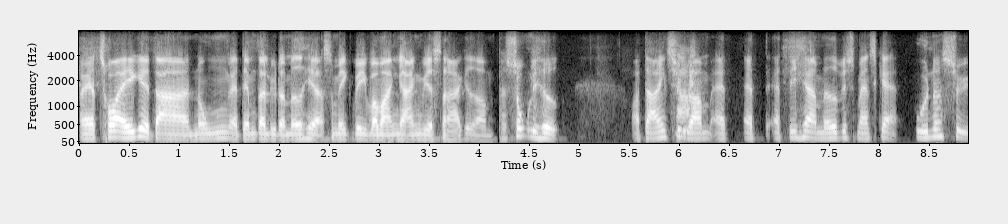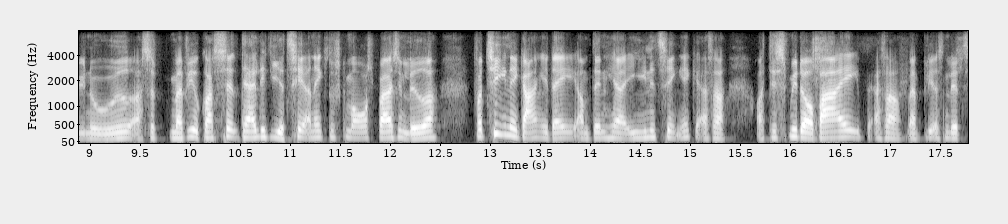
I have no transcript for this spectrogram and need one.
og jeg tror ikke, der er nogen af dem, der lytter med her, som ikke ved, hvor mange gange vi har snakket om personlighed og der er ingen tvivl Nej. om, at, at, at det her med, hvis man skal undersøge noget, altså man ved jo godt selv, det er lidt irriterende, ikke? Nu skal man over spørge sin leder for tiende gang i dag om den her ene ting, ikke? Altså, og det smitter jo bare af, altså man bliver sådan lidt,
